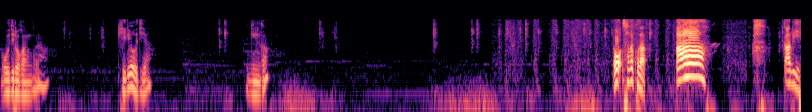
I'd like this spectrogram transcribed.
어디로 가는 거야? 길이 어디야? 여긴가? 어, 사다코다. 아! 아, 까비.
